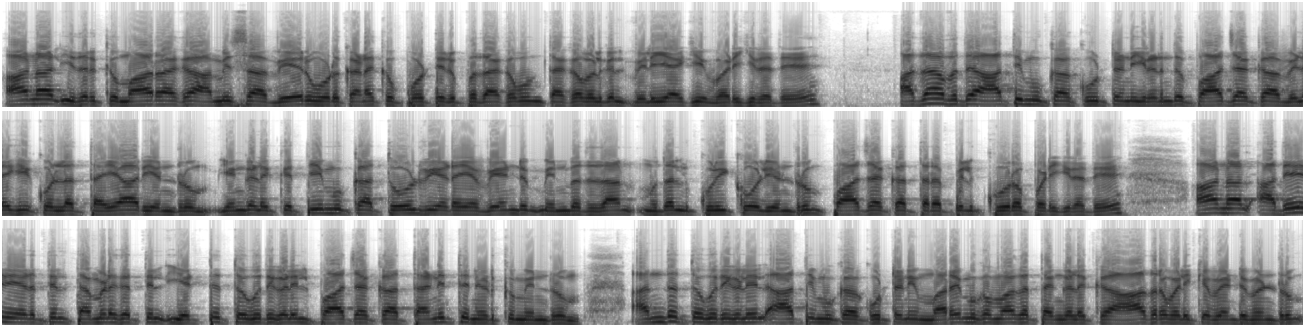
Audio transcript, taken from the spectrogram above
ஆனால் இதற்கு மாறாக அமித்ஷா வேறு ஒரு கணக்கு போட்டிருப்பதாகவும் தகவல்கள் வெளியாகி வருகிறது. அதாவது அதிமுக கூட்டணியிலிருந்து பாஜக விலகிக் கொள்ள தயார் என்றும் எங்களுக்கு திமுக தோல்வியடைய வேண்டும் என்பதுதான் முதல் குறிக்கோள் என்றும் பாஜக தரப்பில் கூறப்படுகிறது. ஆனால் அதே நேரத்தில் தமிழகத்தில் எட்டு தொகுதிகளில் பாஜக தனித்து நிற்கும் என்றும் அந்த தொகுதிகளில் அதிமுக கூட்டணி மறைமுகமாக தங்களுக்கு ஆதரவளிக்க வேண்டும் என்றும்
